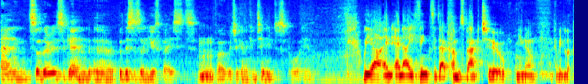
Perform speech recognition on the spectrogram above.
And so there is, again, uh, but this is a youth based mm-hmm. vote which are going to continue to support him. Well, yeah, and, and I think that that comes back to you know, I mean, look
